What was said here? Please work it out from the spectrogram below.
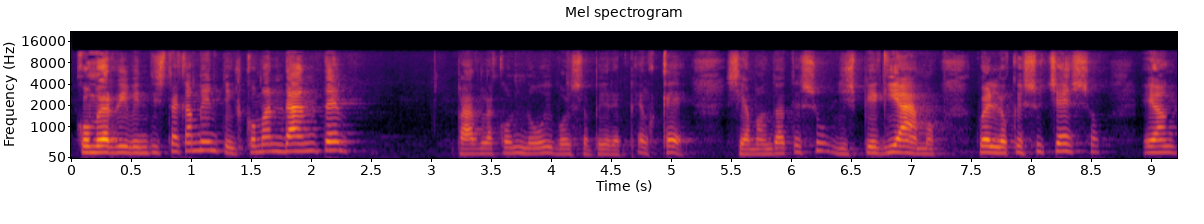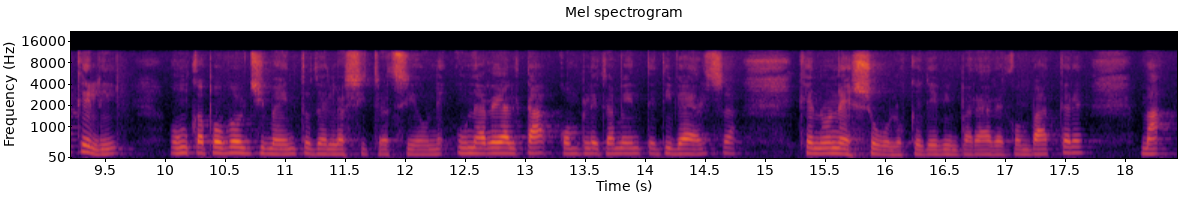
Come arrivo in distaccamento il comandante parla con noi, vuole sapere perché siamo andate su, gli spieghiamo quello che è successo e anche lì un capovolgimento della situazione, una realtà completamente diversa che non è solo che devi imparare a combattere, ma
